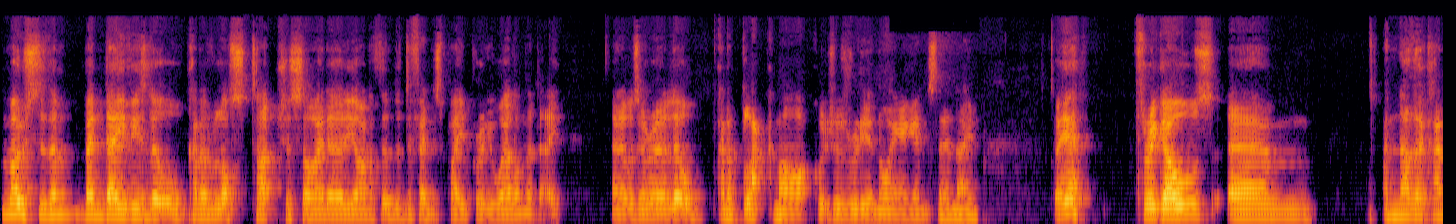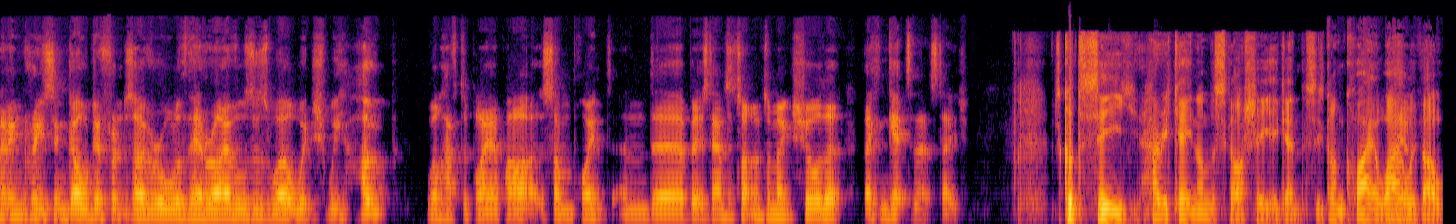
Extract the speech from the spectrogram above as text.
most of them, Ben Davies' little kind of lost touch aside early on, I thought the defence played pretty well on the day. And it was a, a little kind of black mark, which was really annoying against their name. But yeah, three goals. Um, another kind of increase in goal difference over all of their rivals as well, which we hope will have to play a part at some point. And uh, but it's down to Tottenham to make sure that they can get to that stage. It's good to see Harry Kane on the score sheet again. So he's gone quite a while Yeah. without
